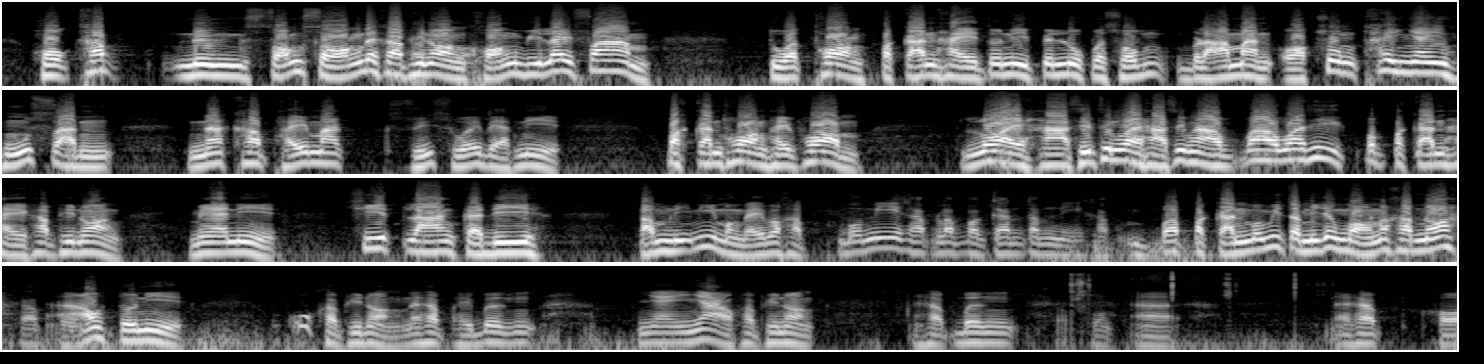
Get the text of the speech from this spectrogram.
6ทับ122นะครับพี่น้องของวีไลฟาร์มตรวจทองประกันให้ตัวนี้เป็นลูกผสมบรามันออกช่วงไทยใหญ่หูสันนะครับไผมักสวยๆแบบนี้ ประกันทองให้พร้อมร้อยหาสิบถึงร้อยหาสิบหาว่าว่าที่ประกันให้ครับพี่น้อง แม่นี่ชีดลางกะดีตำหนิมีหมองไหนบ่ครับบ่มีครับรับประกันตำหนิครับบ่ประกันบ่มีตำหนิจังหมองเนาะครับเนาะครับผมเอาตัวนี้โอ้ครับพี่น้องนะครับให้เบิ่ง ใหญ่ยาวครับพี่น้องนะครับเบิ่งครับผมอ่านะครับขอ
